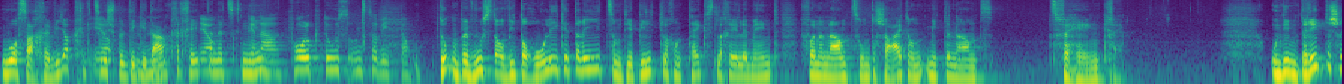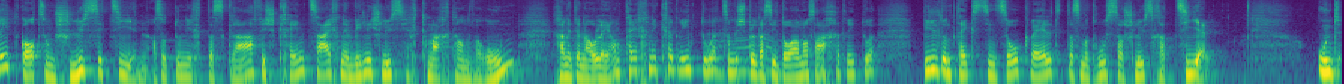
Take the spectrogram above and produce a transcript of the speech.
Ursache-Wirkung, zum Beispiel die mhm. Gedankenketten zu nehmen. Genau, folgt aus und so weiter. Tut man bewusst auch Wiederholungen drin, um die bildlichen und textlichen wesentlichen Elemente voneinander zu unterscheiden und miteinander zu verhängen. Und im dritten Schritt geht es um Schlüsse ziehen. Also tue ich das grafisch kennzeichnen, welche Schlüsse ich gemacht habe und warum. Kann ich dann auch Lerntechniken drin tun, zum Beispiel, dass ich da auch noch Sachen drin tue. Bild und Text sind so gewählt, dass man daraus auch Schlüsse ziehen kann. Und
